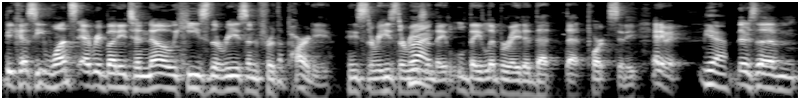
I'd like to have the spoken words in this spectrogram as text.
because he wants everybody to know he's the reason for the party. He's the he's the reason they they liberated that that port city. Anyway, Yeah, there's a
